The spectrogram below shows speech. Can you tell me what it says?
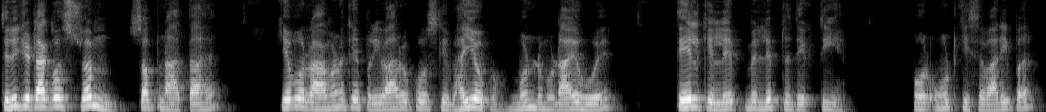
त्रिजटा को स्वयं स्वप्न आता है कि वो रावण के परिवारों को, उसके भाइयों को मुंड मुड़ाए हुए तेल के लेप में लिप्त देखती है और ऊँट की सवारी पर,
